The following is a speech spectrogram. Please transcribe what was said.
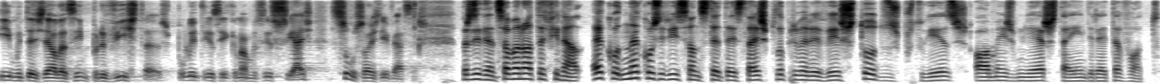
e muitas delas imprevistas, políticas económicas e sociais, soluções diversas. Presidente, só uma nota final. Na Constituição de 76, pela primeira vez, todos os portugueses, homens, mulheres, têm direito a voto,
